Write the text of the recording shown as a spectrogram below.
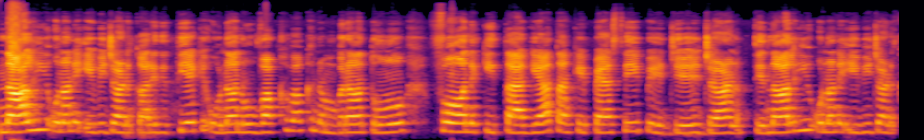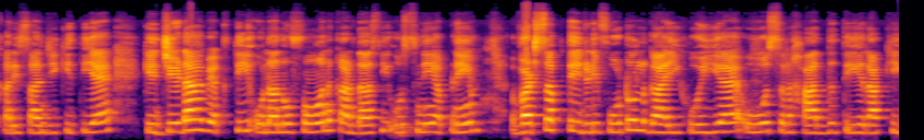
ਨਾਲ ਹੀ ਉਹਨਾਂ ਨੇ ਇਹ ਵੀ ਜਾਣਕਾਰੀ ਦਿੱਤੀ ਹੈ ਕਿ ਉਹਨਾਂ ਨੂੰ ਵੱਖ-ਵੱਖ ਨੰਬਰਾਂ ਤੋਂ ਫੋਨ ਕੀਤਾ ਗਿਆ ਤਾਂ ਕਿ ਪੈਸੇ ਭੇਜੇ ਜਾਣ। ਤੇ ਨਾਲ ਹੀ ਉਹਨਾਂ ਨੇ ਇਹ ਵੀ ਜਾਣਕਾਰੀ ਸਾਂਝੀ ਕੀਤੀ ਹੈ ਕਿ ਜਿਹੜਾ ਵਿਅਕਤੀ ਉਹਨਾਂ ਨੂੰ ਫੋਨ ਕਰਦਾ ਸੀ, ਉਸਨੇ ਆਪਣੇ WhatsApp ਤੇ ਜਿਹੜੀ ਫੋਟੋ ਲਗਾਈ ਹੋਈ ਹੈ, ਉਹ ਸਰਹੱਦ ਤੇ ਰਾਖੀ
